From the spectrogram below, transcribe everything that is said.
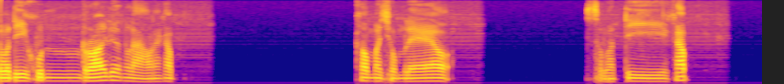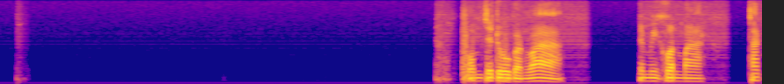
สวัสดีคุณร้อยเรื่องราวนะครับ เข้ามาชมแล้ว สวัสดีครับ ผมจะดูก่อนว่า จะมีคนมาทัก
